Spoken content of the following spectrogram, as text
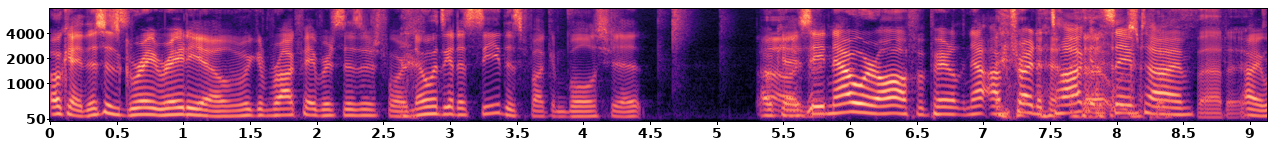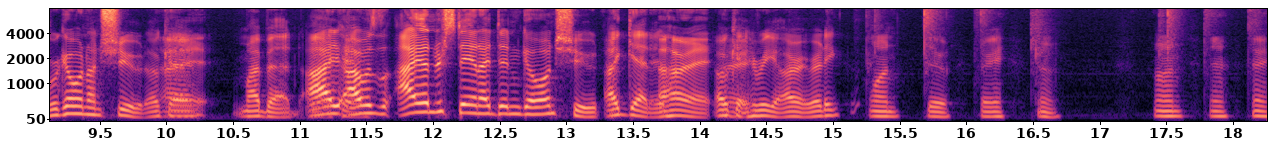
Okay, this is great radio. We can rock paper scissors for it. No one's gonna see this fucking bullshit. Okay, Oh, see no. now we're off. Apparently now I'm trying to talk at the same time. pathetic. All right, we're going on shoot. Okay, All right. my bad. I Okay. I was I understand I didn't go on shoot. I get it. All right. Okay, right. here we go. All right, ready? One, two, three. Uh. One, uh, uh,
